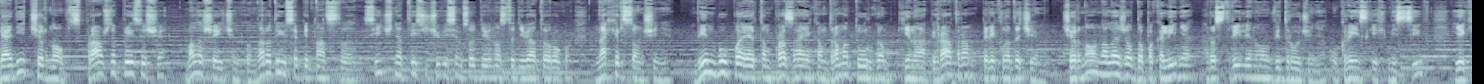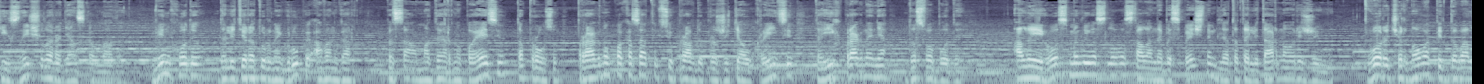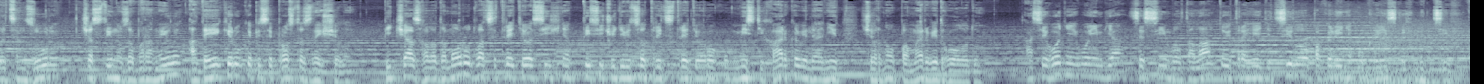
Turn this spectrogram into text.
Леонід Чернов, справжнє прізвище Малашейченко, народився 15 січня 1899 року на Херсонщині. Він був поетом, прозаїком, драматургом, кінооператором, перекладачем. Чернов належав до покоління розстріляного відродження українських місців, яких знищила радянська влада. Він входив до літературної групи Авангард, писав модерну поезію та прозу, прагнув показати всю правду про життя українців та їх прагнення до свободи. Але його сміливе слово стало небезпечним для тоталітарного режиму. Твори Чернова піддавали цензури, частину заборонили, а деякі рукописи просто знищили. Під час голодомору 23 січня 1933 року в місті Харкові Леонід Чернов помер від голоду. А сьогодні його ім'я це символ таланту і трагедії цілого покоління українських митців.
